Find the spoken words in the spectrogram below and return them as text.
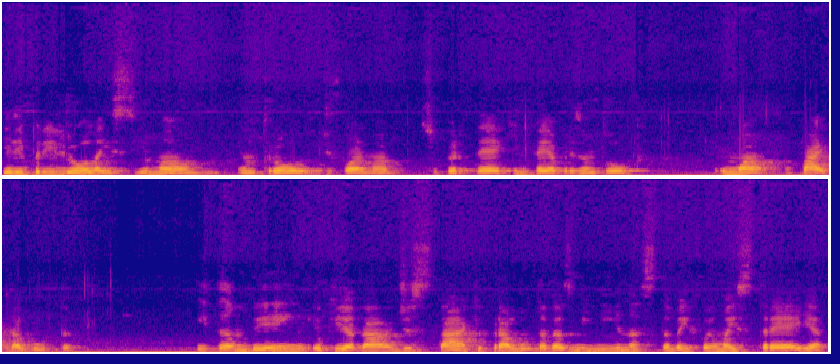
ele brilhou lá em cima, entrou de forma super técnica e apresentou uma baita luta. E também eu queria dar destaque para a luta das meninas, também foi uma estreia.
